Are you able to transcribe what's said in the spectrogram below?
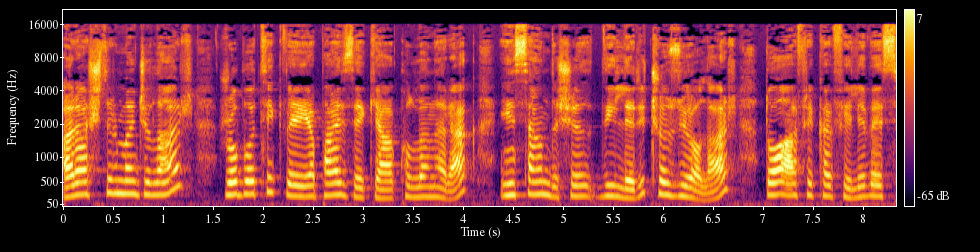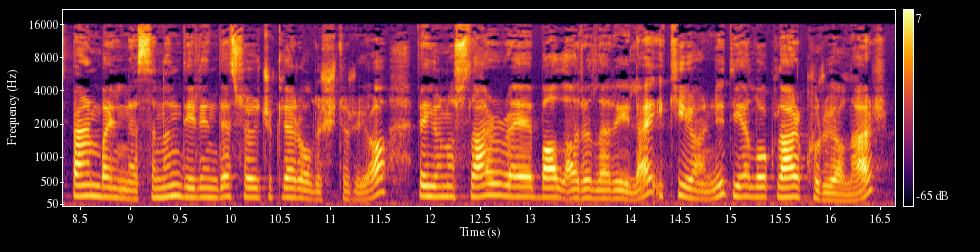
Araştırmacılar robotik ve yapay zeka kullanarak insan dışı dilleri çözüyorlar. Doğu Afrika fili ve sperm balinasının dilinde sözcükler oluşturuyor ve yunuslar ve bal arılarıyla iki yönlü diyaloglar kuruyorlar.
